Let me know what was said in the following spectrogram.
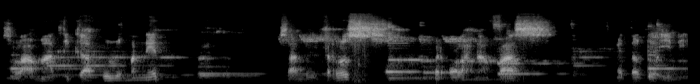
selama 30 menit sambil terus berolah nafas metode ini.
